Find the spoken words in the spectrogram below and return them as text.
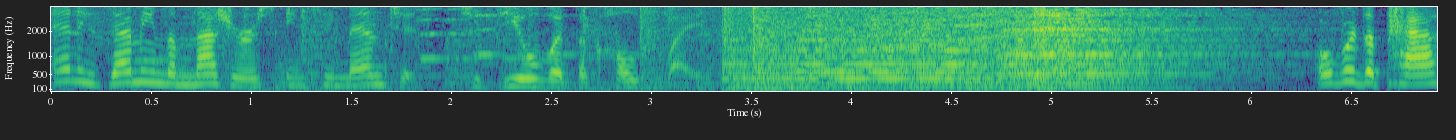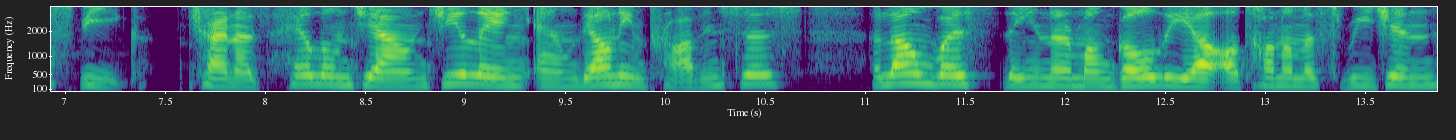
and examine the measures implemented to deal with the cold wave. Over the past week, China's Heilongjiang, Jilin, and Liaoning provinces, along with the Inner Mongolia Autonomous Region,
